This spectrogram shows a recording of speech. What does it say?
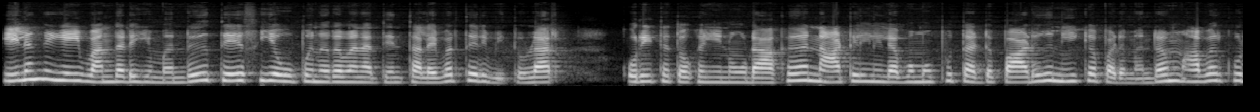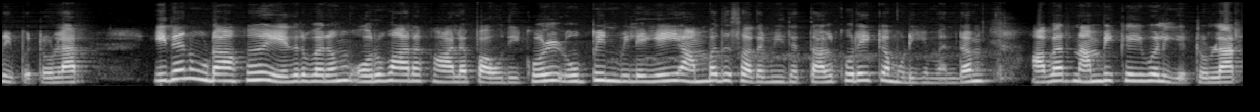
இலங்கையை வந்தடையும் என்று தேசிய உப்பு நிறுவனத்தின் தலைவர் தெரிவித்துள்ளார். குறித்த தொகையினூடாக நாட்டில் நிலவும் உப்பு தட்டுப்பாடு நீக்கப்படும் என்றும் அவர் குறிப்பிட்டுள்ளார். இதனூடாக எதிர்வரும் ஒரு வார கால பகுதிக்குள் உப்பின் விலையை ஐம்பது சதவீதத்தால் குறைக்க முடியும் என்றும் அவர் நம்பிக்கை வெளியிட்டுள்ளார்.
